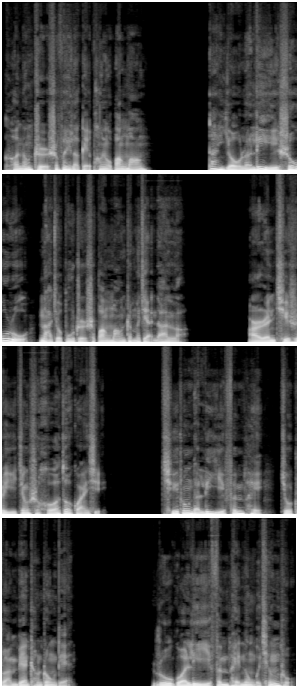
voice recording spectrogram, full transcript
可能只是为了给朋友帮忙，但有了利益收入，那就不只是帮忙这么简单了。二人其实已经是合作关系，其中的利益分配就转变成重点。如果利益分配弄不清楚，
